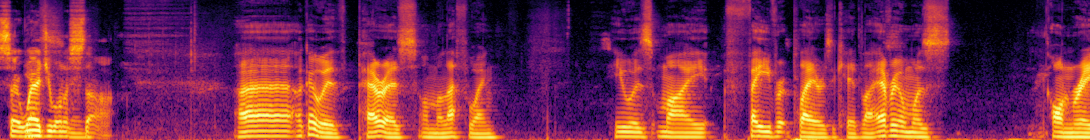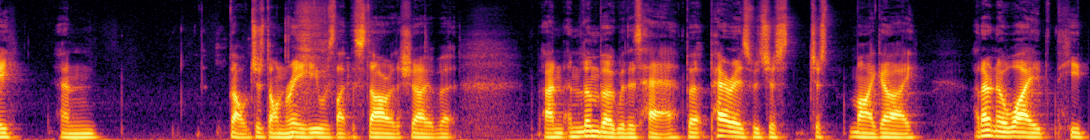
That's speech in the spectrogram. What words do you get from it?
So where do you want to yeah. start? Uh, I'll go with Pires on my left wing. He was my favourite player as a kid. Like everyone was Henry and well, just Henry. He was like the star of the show, but and and Ljungberg with his hair. But Pires was just just my guy. I don't know why he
